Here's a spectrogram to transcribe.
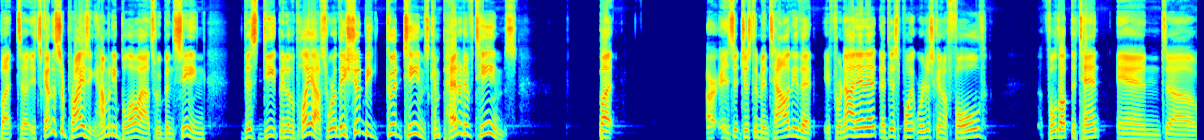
But uh, it's kind of surprising how many blowouts we've been seeing this deep into the playoffs where they should be good teams, competitive teams. But or is it just a mentality that if we're not in it at this point, we're just going to fold, fold up the tent, and uh,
